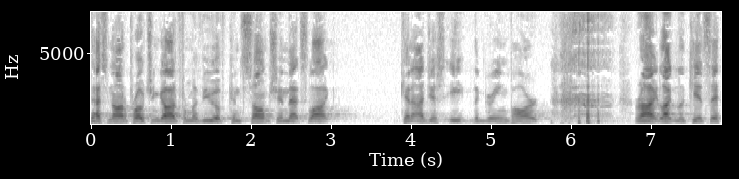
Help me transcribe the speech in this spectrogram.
That's not approaching God from a view of consumption. That's like, can I just eat the green part? right? Like the kids said,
